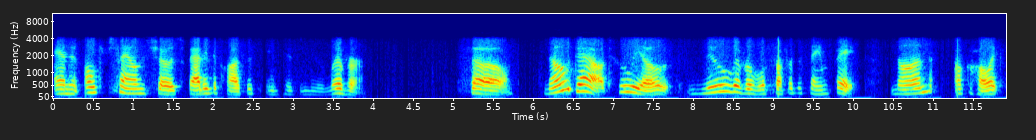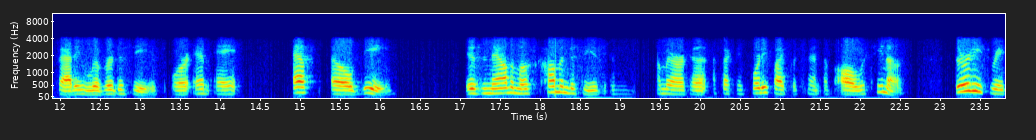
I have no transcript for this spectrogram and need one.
and an ultrasound shows fatty deposits in his new liver. So, no doubt Julio's new liver will suffer the same fate non alcoholic fatty liver disease, or NAFLD, is now the most common disease in America, affecting 45% of all Latinos, 33%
